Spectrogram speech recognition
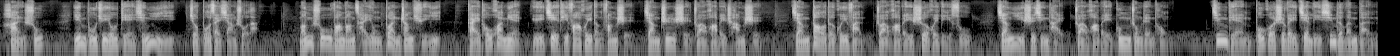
汉书》，因不具有典型意义，就不再详述了。蒙书往往采用断章取义、改头换面与借题发挥等方式，将知识转化为常识，将道德规范转化为社会礼俗，将意识形态转化为公众认同。经典不过是为建立新的文本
